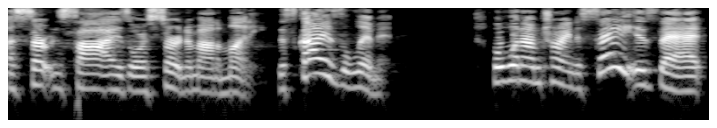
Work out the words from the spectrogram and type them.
a certain size or a certain amount of money. The sky is the limit. But what I'm trying to say is that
